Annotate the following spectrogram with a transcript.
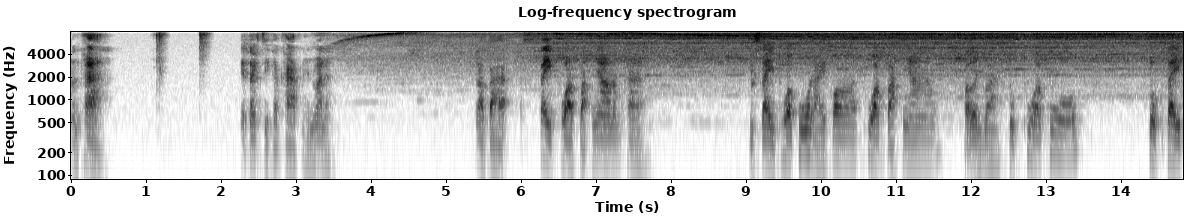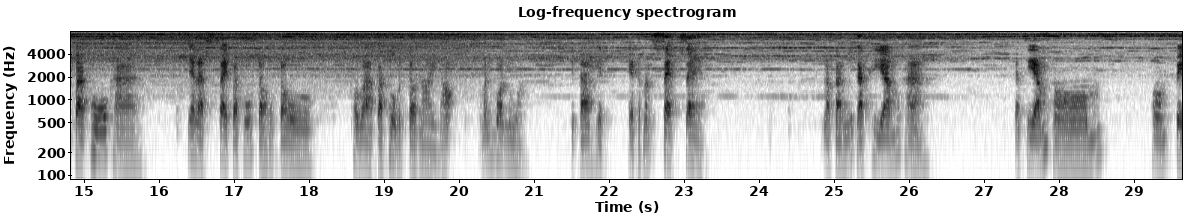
อันค่ะ ตั้งสีกะขาดเห็นว่านะแล้วก็ใส่ถั่วฝักยาวน้ำค่ะสิใส่ถั่วผู้หลายก็ถั่วฝักยาวเขาเอิ่นว่า สุกถั่วผู้สุกใส่ปลาทูค่ะยายหลัดใส่ปลาทูสองโตวเพราะว่าปลาทูมันตัวหน่อยเนาะมันบ่นัวเห็ดตาเห็ดเห็ดให้มันแซ่บแซ่บแล้วก็มีกระเทียมค่ะ กระเทียมหอม หอมเปร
